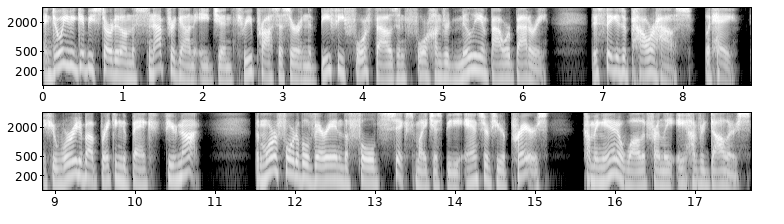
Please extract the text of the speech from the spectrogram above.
And don't even get me started on the Snapdragon 8 Gen 3 processor and the beefy 4400 mAh battery. This thing is a powerhouse, but hey, if you're worried about breaking the bank, fear not. The more affordable variant of the Fold 6 might just be the answer to your prayers, coming in at a wallet-friendly $800.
